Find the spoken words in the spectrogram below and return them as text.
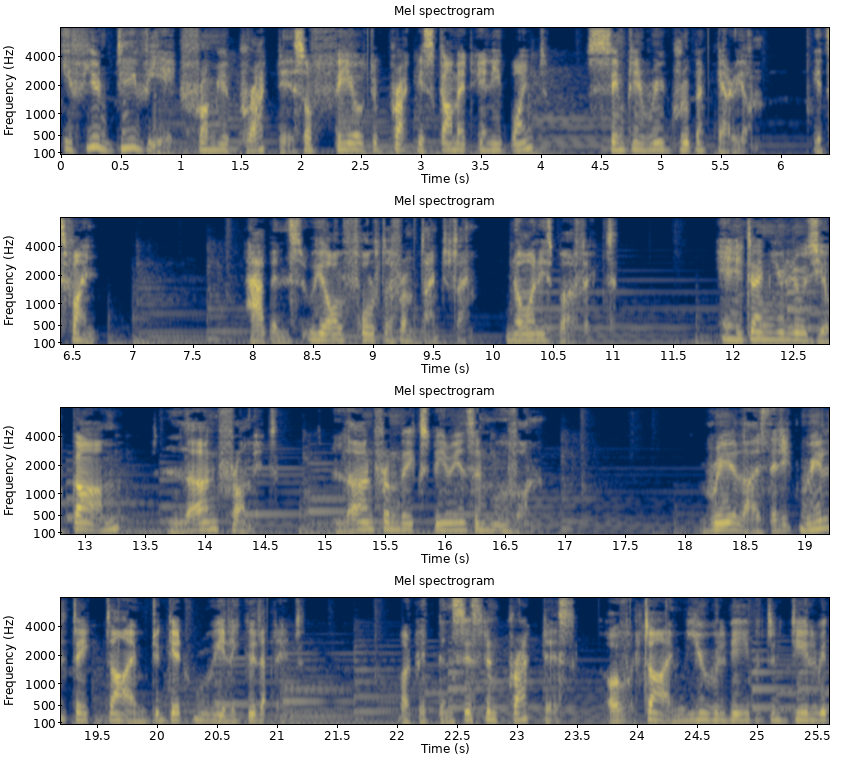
If you deviate from your practice or fail to practice calm at any point, simply regroup and carry on. It's fine. Happens, we all falter from time to time. No one is perfect. Anytime you lose your calm, Learn from it. Learn from the experience and move on. Realize that it will take time to get really good at it. But with consistent practice, over time, you will be able to deal with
